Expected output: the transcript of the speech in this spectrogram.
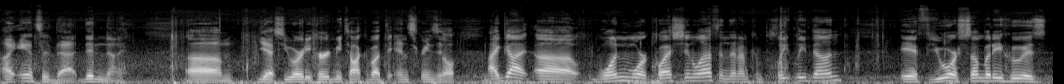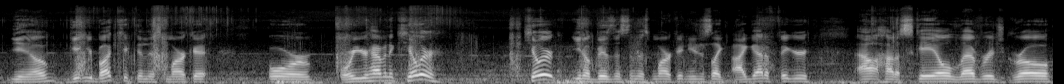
I answered that, didn't I? Um, yes, you already heard me talk about the end screens. I got uh, one more question left, and then I'm completely done. If you are somebody who is, you know, getting your butt kicked in this market, or or you're having a killer killer you know business in this market and you're just like i got to figure out how to scale leverage grow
